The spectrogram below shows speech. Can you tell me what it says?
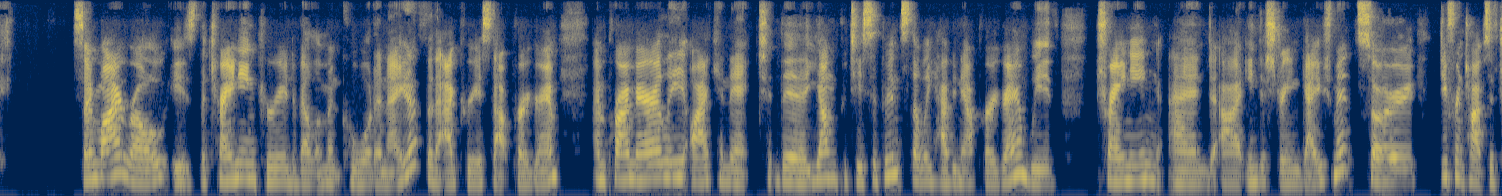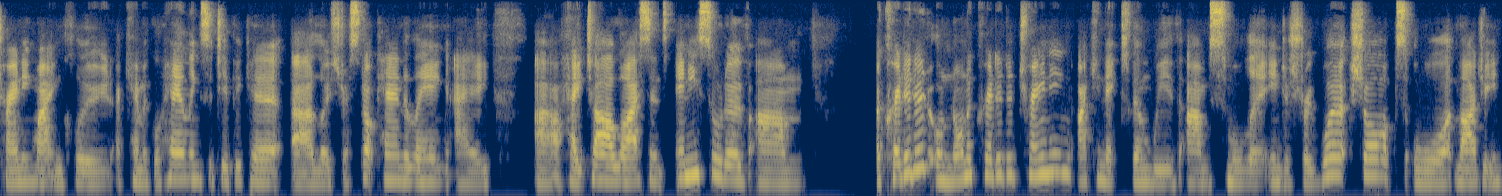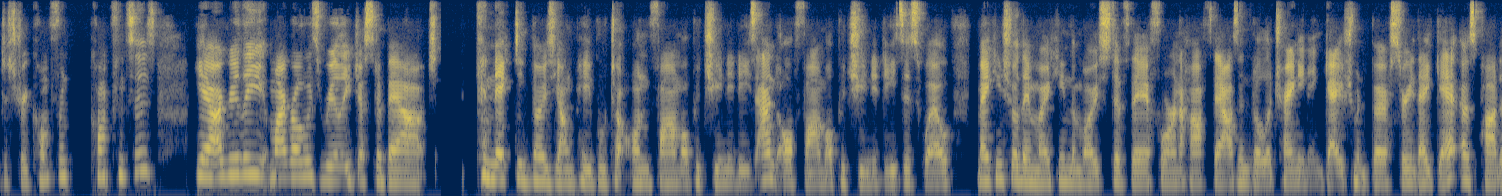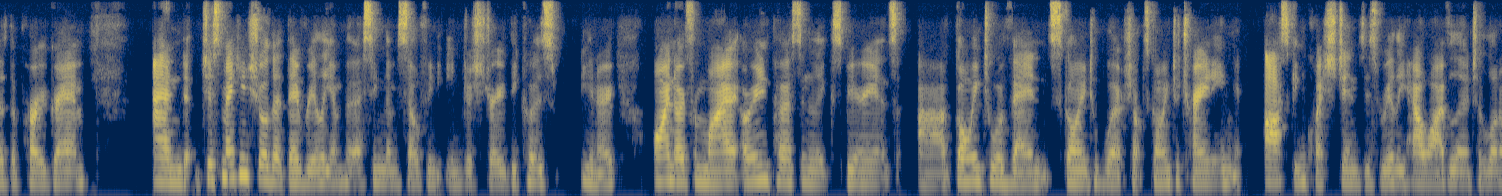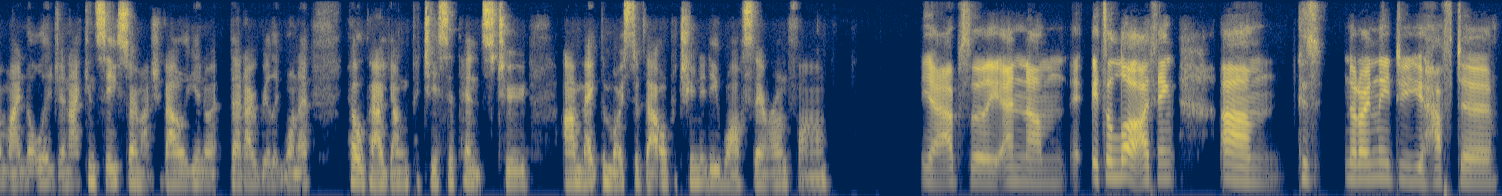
So my role is the training career development coordinator for the Ag Career Start program, and primarily I connect the young participants that we have in our program with training and uh, industry engagement. So, different types of training might include a chemical handling certificate, uh, low stress stock handling, a uh, HR license, any sort of um, accredited or non accredited training. I connect them with um, smaller industry workshops or larger industry confer- conferences. Yeah, I really, my role is really just about connecting those young people to on farm opportunities and off farm opportunities as well, making sure they're making the most of their four and a half thousand dollar training engagement bursary they get as part of the program and just making sure that they're really immersing themselves in industry because you know I know from my own personal experience, uh, going to events, going to workshops, going to training, asking questions is really how I've learned a lot of my knowledge. And I can see so much value in it that I really want to help our young participants to um, make the most of that opportunity whilst they're on farm. Yeah, absolutely. And um, it's a lot, I think, because um, not only do you have to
